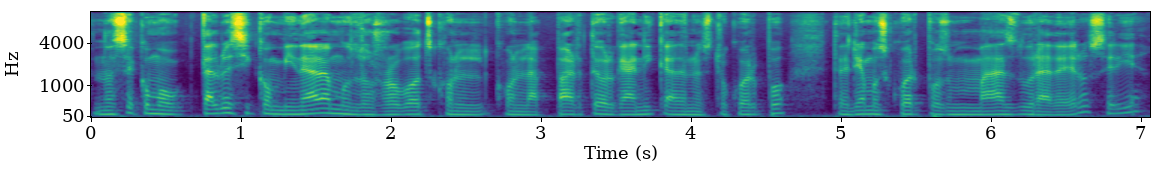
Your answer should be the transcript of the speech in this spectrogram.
no sé, como tal vez si combináramos los robots con, con la parte orgánica de nuestro cuerpo, tendríamos cuerpos más duraderos, ¿sería?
